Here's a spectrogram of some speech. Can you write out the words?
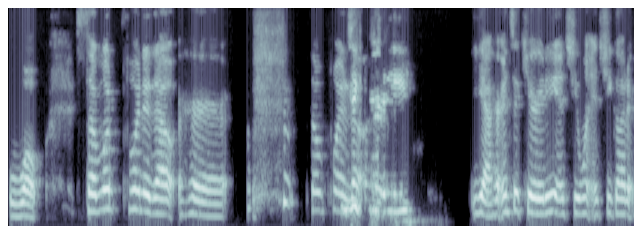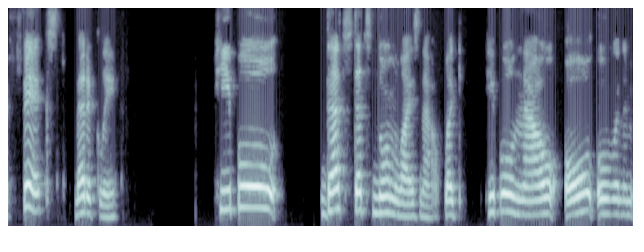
Whoa. Someone pointed out her, out her, Insecurity. yeah, her insecurity, and she went and she got it fixed medically. People, that's that's normalized now. Like people now all over the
